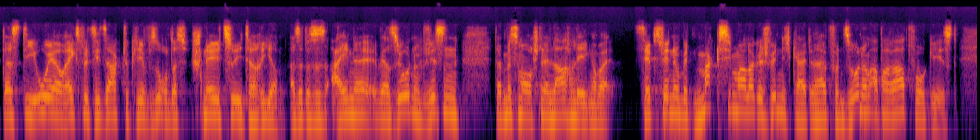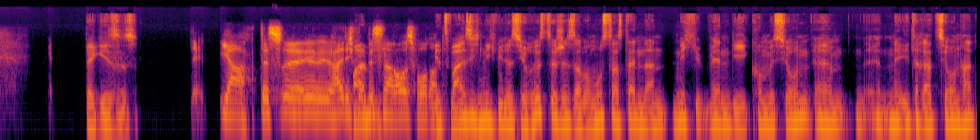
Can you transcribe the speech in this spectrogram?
dass die EU ja auch explizit sagt, okay, wir versuchen das schnell zu iterieren. Also das ist eine Version und wir wissen, da müssen wir auch schnell nachlegen. Aber selbst wenn du mit maximaler Geschwindigkeit innerhalb von so einem Apparat vorgehst, vergiss es. Ja, das äh, halte ich für ein bisschen herausfordernd. Jetzt weiß ich nicht, wie das juristisch ist, aber muss das denn dann nicht, wenn die Kommission ähm, eine Iteration hat,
